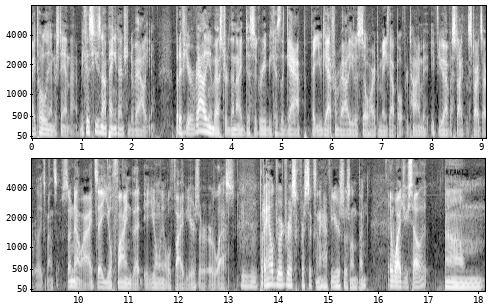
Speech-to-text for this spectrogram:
I totally understand that because he's not paying attention to value. But if you're a value investor, then I disagree because the gap that you get from value is so hard to make up over time if, if you have a stock that starts out really expensive. So, no, I'd say you'll find that it, you only hold five years or, or less. Mm-hmm. But I held George Risk for six and a half years or something. And why'd you sell it? Um,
